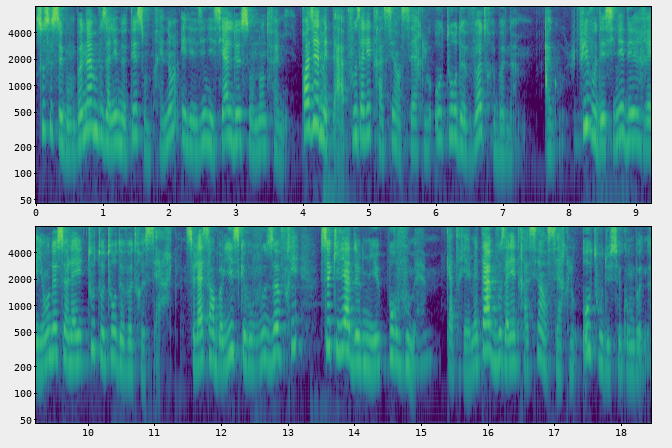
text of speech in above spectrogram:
Sous ce second bonhomme, vous allez noter son prénom et les initiales de son nom de famille. Troisième étape, vous allez tracer un cercle autour de votre bonhomme à gauche. Puis vous dessinez des rayons de soleil tout autour de votre cercle. Cela symbolise que vous vous offrez ce qu'il y a de mieux pour vous-même. Quatrième étape, vous allez tracer un cercle autour du second bonhomme,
